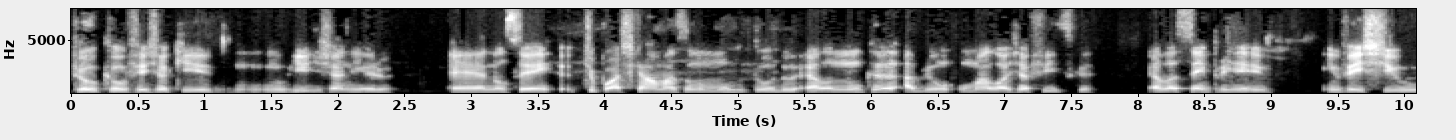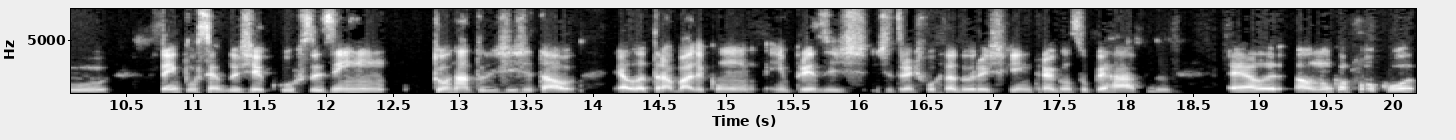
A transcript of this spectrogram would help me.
pelo que eu vejo aqui no Rio de Janeiro, é, não sei, tipo, acho que a Amazon no mundo todo, ela nunca abriu uma loja física. Ela sempre investiu 100% dos recursos em tornar tudo digital. Ela trabalha com empresas de transportadoras que entregam super rápido. Ela, ela nunca focou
